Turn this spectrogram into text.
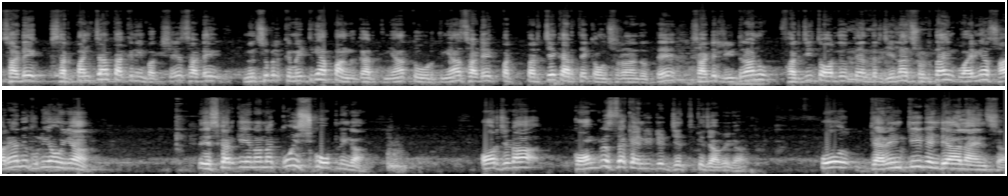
ਸਾਡੇ ਸਰਪੰਚਾਂ ਤੱਕ ਨਹੀਂ ਬਖਸ਼ੇ, ਸਾਡੇ ਮਿਊਨਿਸਪਲ ਕਮੇਟੀਆਂ ਭੰਗ ਕਰਤੀਆਂ, ਤੋੜਤੀਆਂ, ਸਾਡੇ ਪ- ਪਰਚੇ ਕਰਤੇ ਕਾਉਂਸਲਰਾਂ ਦੇ ਉੱਤੇ, ਸਾਡੇ ਲੀਡਰਾਂ ਨੂੰ ਫਰਜ਼ੀ ਤੌਰ ਦੇ ਉੱਤੇ ਅੰਦਰ ਜੇਲ੍ਹਾਂ ਛੁੱਟਦਾ ਇਨਕੁਆਇਰੀਆਂ ਸਾਰਿਆਂ ਦੀ ਖੁੱਲੀਆਂ ਹੋਈਆਂ। ਤੇ ਇਸ ਕਰਕੇ ਇਹਨਾਂ ਨਾਲ ਕੋਈ ਸਕੋਪ ਨਹੀਂਗਾ ਔਰ ਜਿਹੜਾ ਕਾਂਗਰਸ ਦਾ ਕੈਂਡੀਡੇਟ ਜਿੱਤ ਕੇ ਜਾਵੇਗਾ ਉਹ ਗਾਰੰਟੀਡ ਇੰਡੀਆ ਅਲਾਈਅੰਸ ਆ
